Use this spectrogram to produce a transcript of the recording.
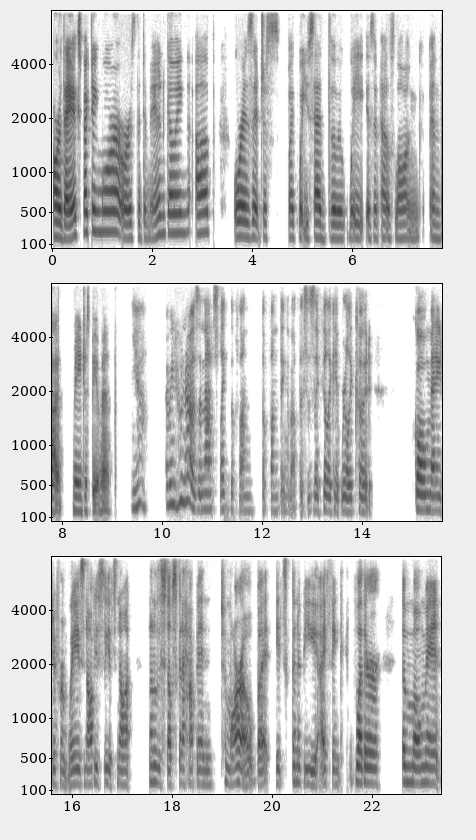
are they expecting more or is the demand going up or is it just like what you said the wait isn't as long and that may just be a myth yeah i mean who knows? And that's like the fun the fun thing about this is i feel like it really could go many different ways. And obviously it's not none of the stuff's going to happen tomorrow but it's going to be i think whether the moment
